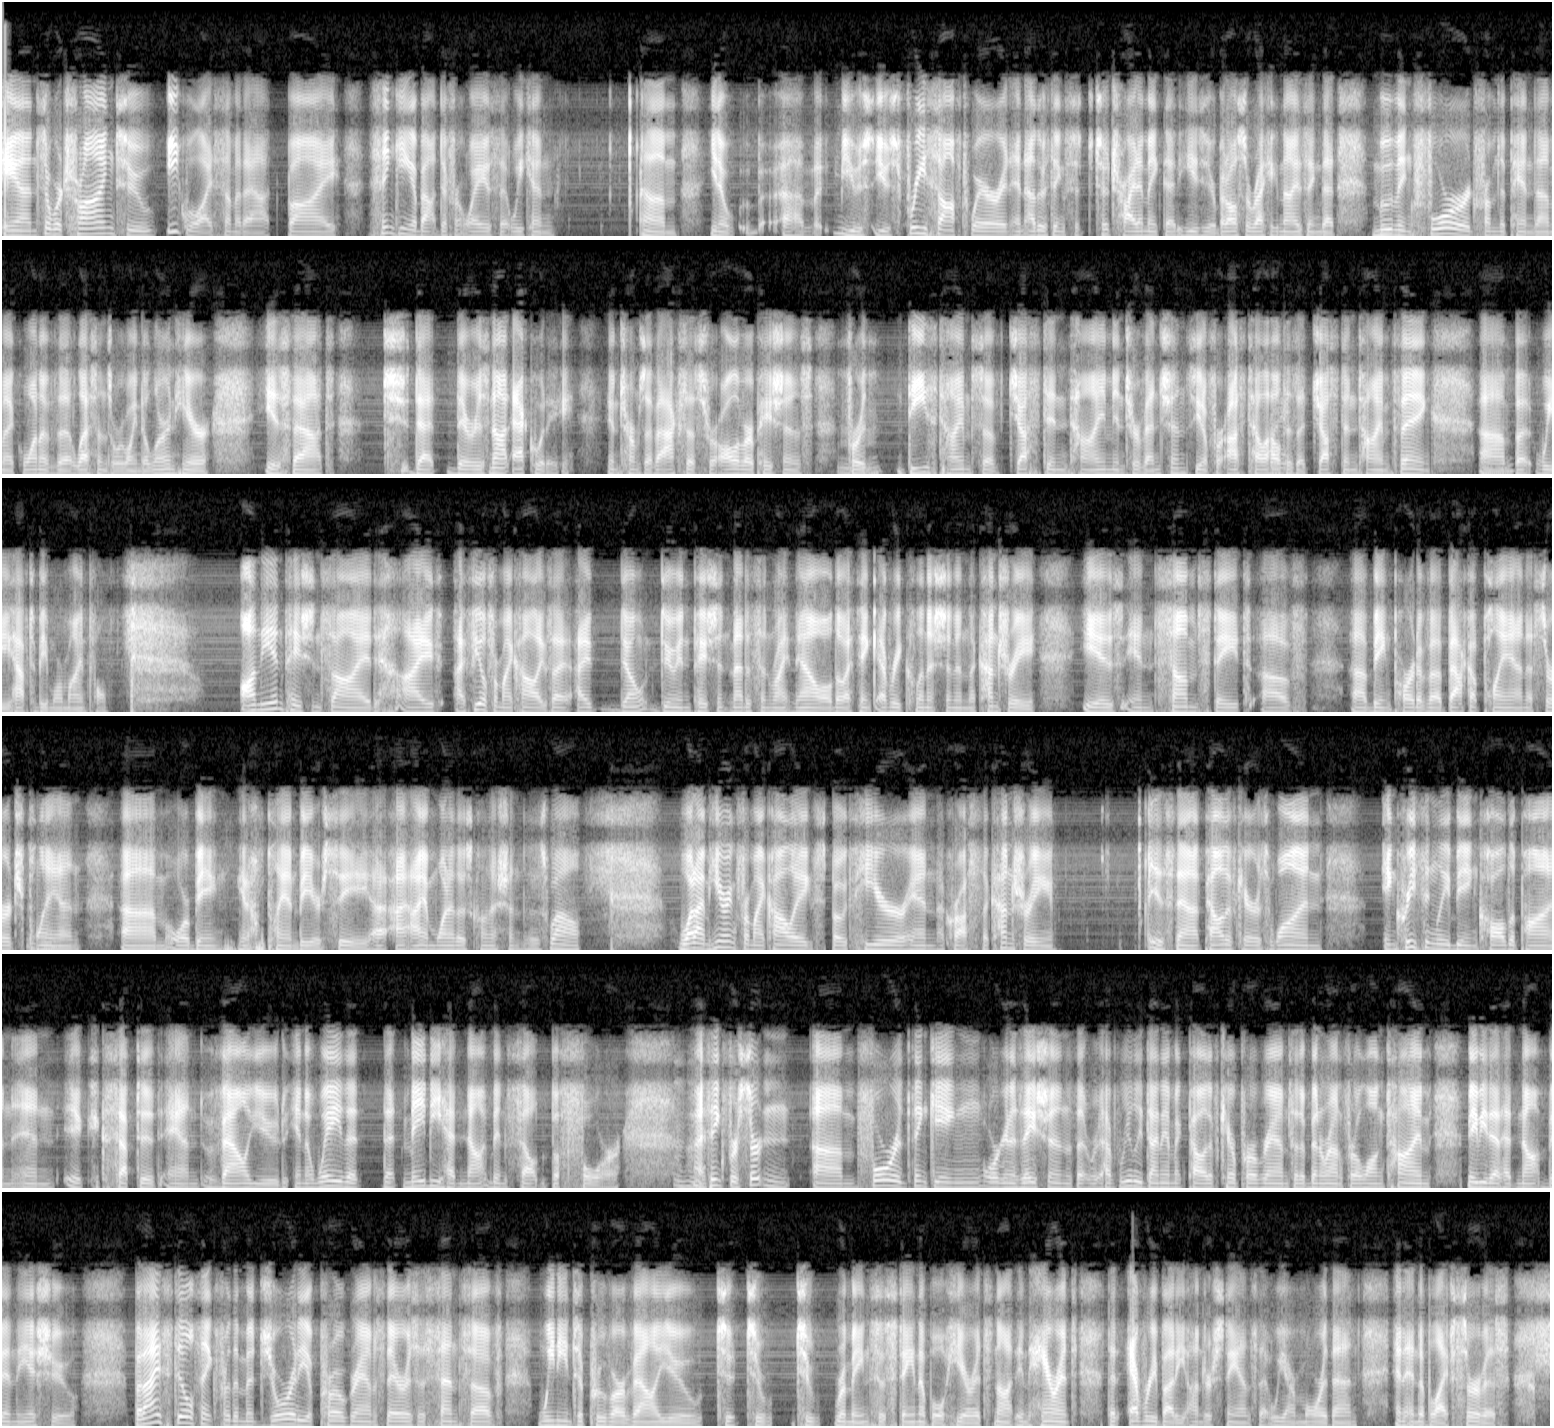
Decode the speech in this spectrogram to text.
And so we're trying to equalize some of that by thinking about different ways that we can um, you know, um, use use free software and, and other things to, to, try to make that easier, but also recognizing that moving forward from the pandemic, one of the lessons we're going to learn here is that to, that there is not equity in terms of access for all of our patients mm-hmm. for these types of just-in-time interventions. You know, for us, telehealth right. is a just-in-time thing, um, mm-hmm. but we have to be more mindful. On the inpatient side, I I feel for my colleagues. I, I don't do inpatient medicine right now, although I think every clinician in the country is in some state of uh, being part of a backup plan, a surge mm-hmm. plan, um, or being you know plan B or C. I, I am one of those clinicians as well. What I'm hearing from my colleagues, both here and across the country, is that palliative care is one increasingly being called upon and accepted and valued in a way that that maybe had not been felt before. Mm-hmm. I think for certain um, forward-thinking organizations that have really dynamic palliative care programs that have been around for a long time, maybe that had not been the issue. But I still think for the majority of programs, there is a sense of we need to prove our value to, to to remain sustainable here. It's not inherent that everybody understands that we are more than an end of life service.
